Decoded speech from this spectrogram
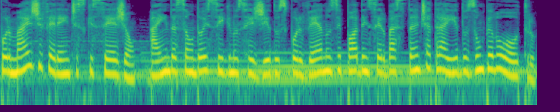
Por mais diferentes que sejam, ainda são dois signos regidos por Vênus e podem ser bastante atraídos um pelo outro.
